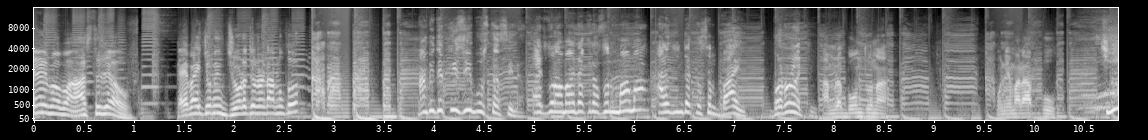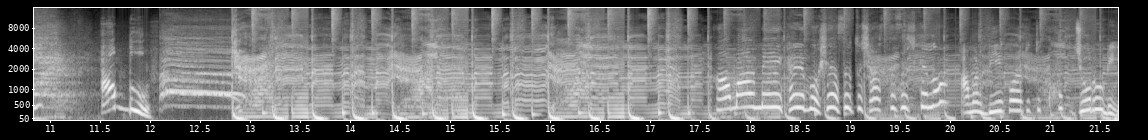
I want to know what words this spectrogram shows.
এই বাবা আসতে যাও। এই ভাই তুমি জোরে জোরে টানো তো। আমি তো কিছুই বুঝতেছি না। একজন আমার ডাকতেছেন মামা আরেকজন ডাকতেছেন ভাই। বড় নাকি? আমরা বন্ধু না। উনি আমার আব্বু। কি? আব্বু? আমার মেয়ে এখানে বসে আছে তুই শাস্তেছিস কেন? আমার বিয়ে করাটা তো খুব জরুরি।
